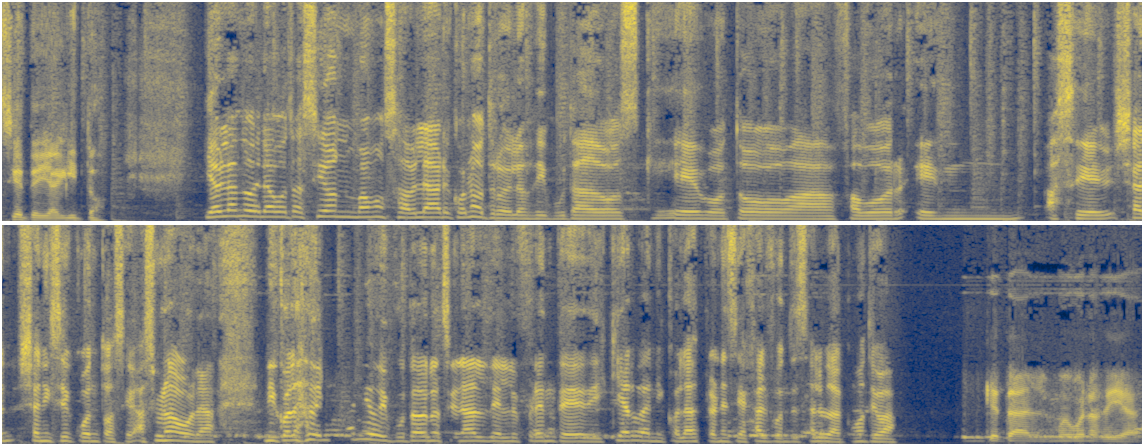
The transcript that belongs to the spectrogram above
7 y alguito. Y hablando de la votación, vamos a hablar con otro de los diputados que votó a favor en hace, ya, ni sé cuánto hace, hace una hora. Nicolás del Caño, diputado nacional del Frente de Izquierda. Nicolás Planecia Jalfón te saluda, ¿cómo te va? ¿Qué tal? Muy buenos días.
